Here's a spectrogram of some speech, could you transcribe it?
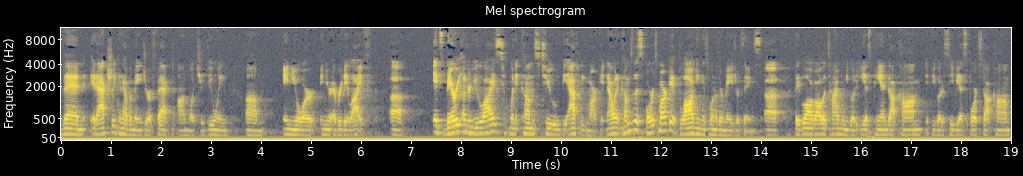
then it actually can have a major effect on what you're doing um, in your in your everyday life. Uh, it's very underutilized when it comes to the athlete market. Now, when it comes to the sports market, blogging is one of their major things. Uh, they blog all the time when you go to ESPN.com, if you go to CBSSports.com.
